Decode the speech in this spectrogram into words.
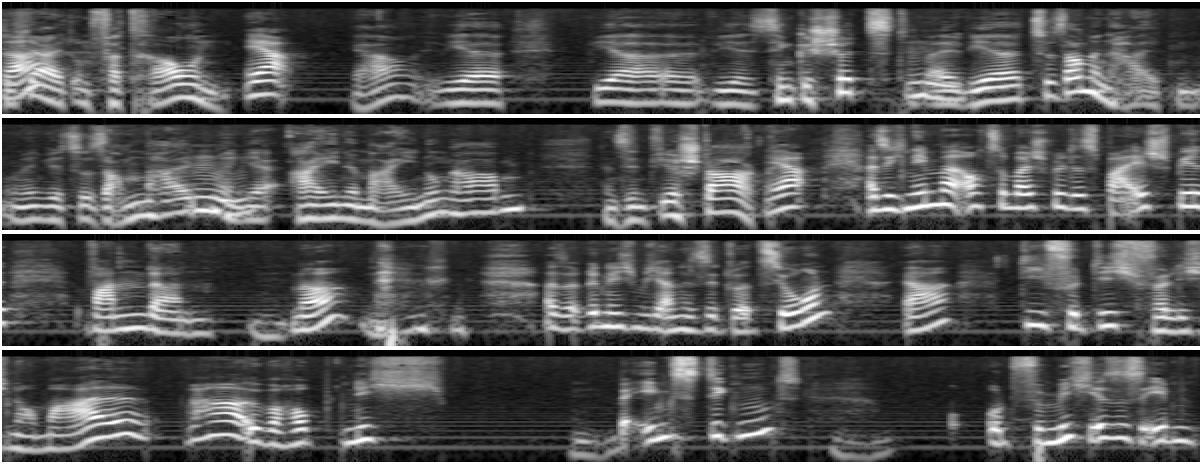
ja? Sicherheit und Vertrauen. Ja, Ja, wir, wir, wir sind geschützt, weil wir zusammenhalten. Und wenn wir zusammenhalten, wenn wir eine Meinung haben, dann sind wir stark. Ja, also ich nehme mal auch zum Beispiel das Beispiel Wandern. Ne? Also erinnere ich mich an eine Situation, ja, die für dich völlig normal war, überhaupt nicht beängstigend. Und für mich ist es eben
